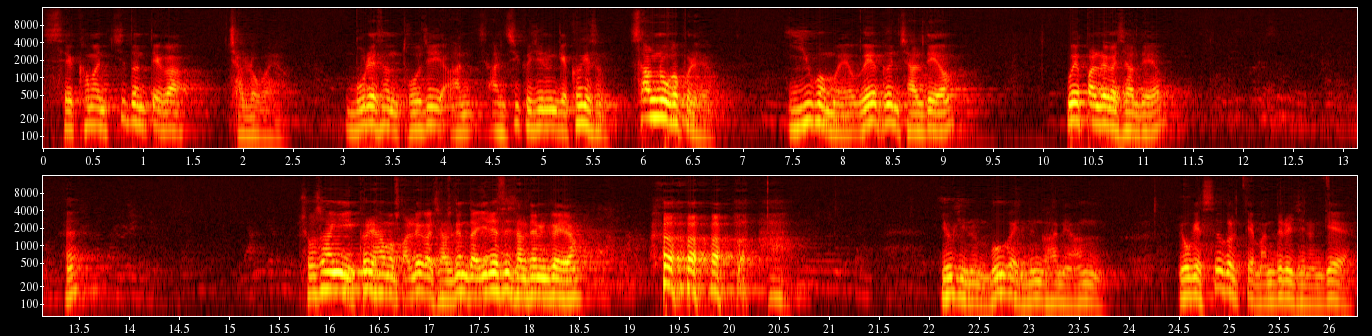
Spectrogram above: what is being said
새카만 찌던 때가 잘 녹아요. 물에선 도저히 안, 안 씻겨지는 게 거기서 싹 녹아버려요. 이유가 뭐예요? 왜 그건 잘 돼요? 왜 빨래가 잘 돼요? 예? 조상이 그래 하면 빨래가 잘 된다 이래서 잘 되는 거예요. 여기는 뭐가 있는가 하면 요게 썩을 때 만들어지는 게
